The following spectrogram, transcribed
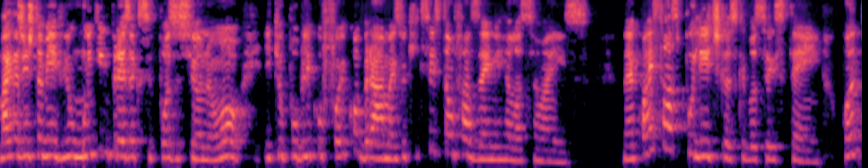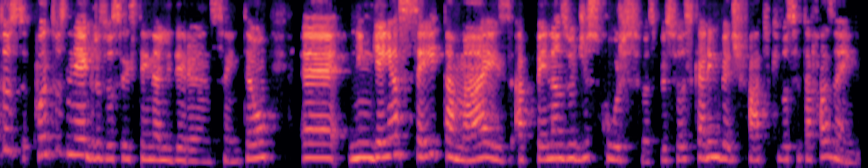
Mas a gente também viu muita empresa que se posicionou e que o público foi cobrar, mas o que, que vocês estão fazendo em relação a isso? Né? Quais são as políticas que vocês têm? Quantos, quantos negros vocês têm na liderança? Então, é, ninguém aceita mais apenas o discurso. As pessoas querem ver de fato o que você está fazendo.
